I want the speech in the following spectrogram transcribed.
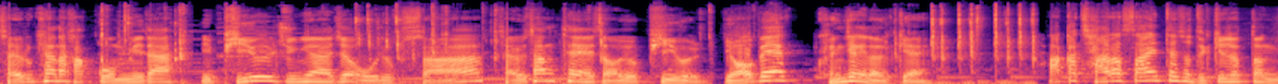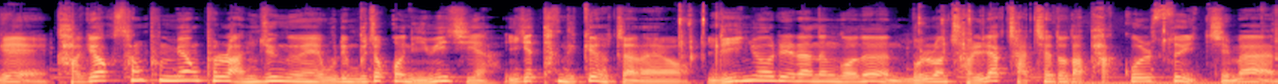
자 이렇게 하나 갖고 옵니다. 이 비율 중요하죠. 564. 자 이 상태에서 요 비율 여백 굉장히 넓게 아까 자라 사이트에서 느껴졌던 게 가격 상품명 별로 안 중요해 우리 무조건 이미지야 이게 딱 느껴졌잖아요 리뉴얼이라는 거는 물론 전략 자체도 다 바꿀 수 있지만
